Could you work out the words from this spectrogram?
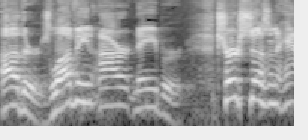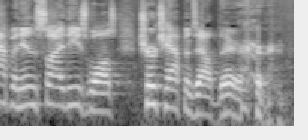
others, loving our neighbor. Church doesn't happen inside these walls, church happens out there.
